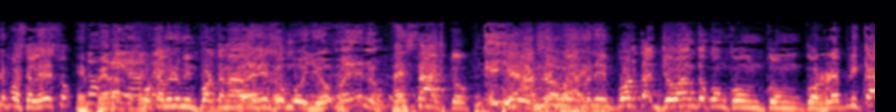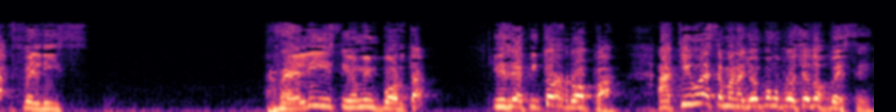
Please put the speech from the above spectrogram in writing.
no puede hacerle eso. Espérate. Porque a mí no me importa nada de eso. Como yo, menos. Exacto. ¿Qué yo a, mí no, a mí me importa. Yo ando con, con, con, con réplica feliz. Feliz y no me importa. Y repito ropa. Aquí en una semana yo pongo broche dos veces.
